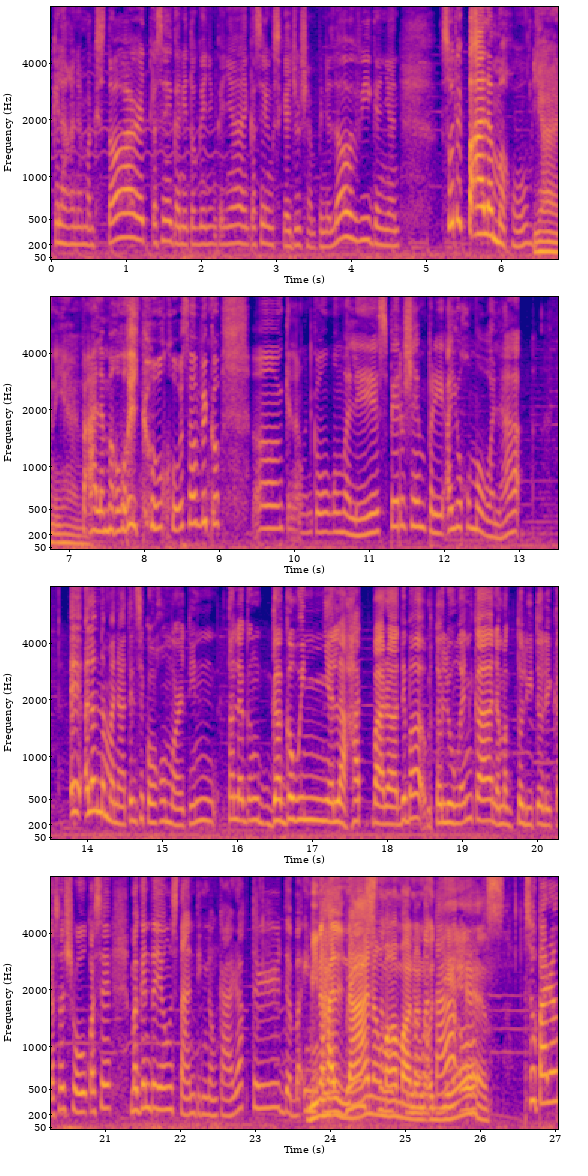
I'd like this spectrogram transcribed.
kailangan na mag-start kasi ganito, ganyan, ganyan. Kasi yung schedule syempre ni Lovey, ganyan. So, nagpaalam ako. Yan, yan. Paalam ako kay Coco. Sabi ko, um, kailangan ko umalis. Pero syempre, ayoko mawala. Eh, alam naman natin si Coco Martin, talagang gagawin niya lahat para, di ba, tulungan ka na magtuloy-tuloy ka sa show kasi maganda yung standing ng character, di ba? In- Minahal na embrace ng mga manonood. Yes. So parang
